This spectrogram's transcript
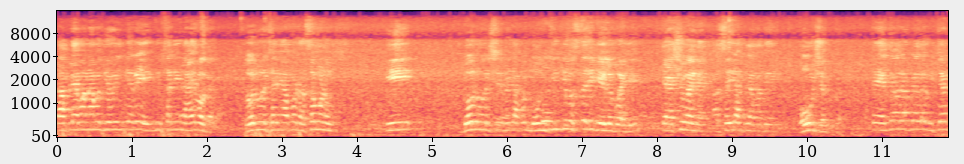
तर आपल्या मनामध्ये होईल की अरे एक दिवसांनी नाही बघत दोन वर्षांनी आपण असं म्हणू की दोन वर्ष म्हणजे आपण दोन तीन दिवस तरी गेलं पाहिजे. त्याशिवाय नाही. असंही आपल्यामध्ये होऊ शकतं. तर याच्यावर आपल्याला विचार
